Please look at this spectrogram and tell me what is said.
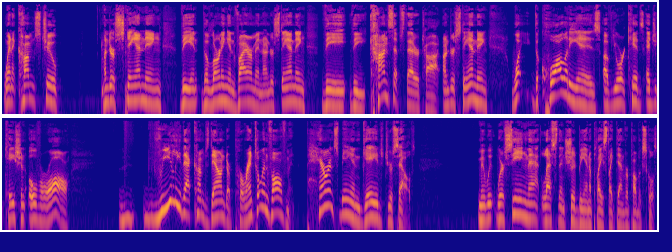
when it comes to understanding the the learning environment, understanding the the concepts that are taught, understanding what the quality is of your kids' education overall really that comes down to parental involvement, parents being engaged yourselves. I mean, we, we're seeing that less than should be in a place like Denver Public Schools.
